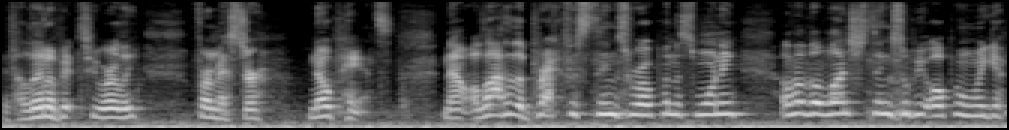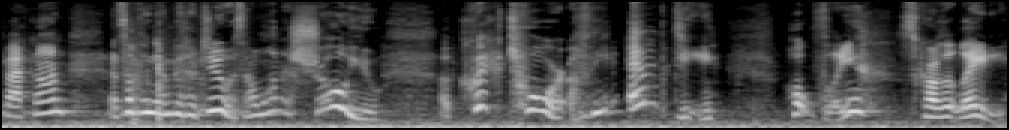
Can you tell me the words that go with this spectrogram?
is a little bit too early for Mr no pants. Now, a lot of the breakfast things were open this morning. A lot of the lunch things will be open when we get back on. And something I'm going to do is I want to show you a quick tour of the empty, hopefully, Scarlet Lady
